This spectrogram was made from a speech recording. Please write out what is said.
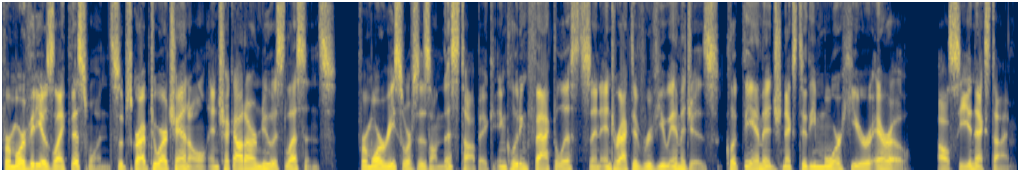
For more videos like this one, subscribe to our channel and check out our newest lessons. For more resources on this topic, including fact lists and interactive review images, click the image next to the More Here arrow. I'll see you next time.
